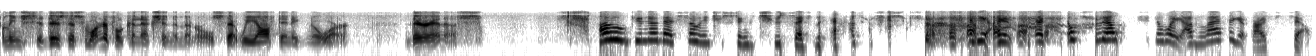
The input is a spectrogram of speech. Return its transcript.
I mean, there's this wonderful connection to minerals that we often ignore. They're in us. Oh, you know that's so interesting that you said that. I, I, I, no, no, wait. I'm laughing at myself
